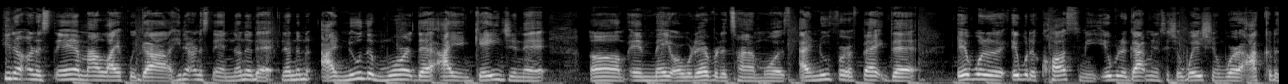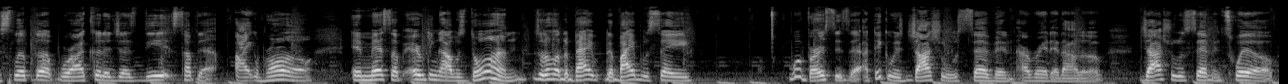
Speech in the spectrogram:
He didn't understand my life with God. He didn't understand none of that. And I knew the more that I engaged in that um in May or whatever the time was, I knew for a fact that it would have it would have cost me. It would have got me in a situation where I could have slipped up, where I could have just did something like wrong and mess up everything I was doing. So the Bible, the Bible say. What verse is that? I think it was Joshua 7. I read it out of Joshua 7 12.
